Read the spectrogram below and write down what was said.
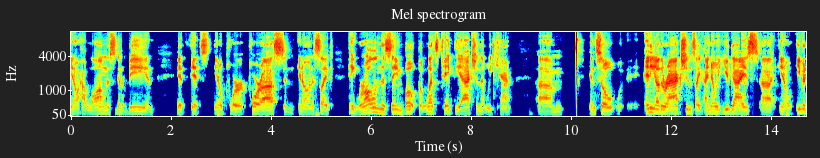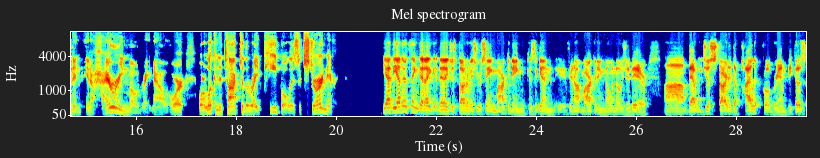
you know how long this is going to be and it it's you know poor poor us and you know and it's like hey we're all in the same boat but let's take the action that we can. Um, and so any other actions? Like i know you guys uh, you know even in, in a hiring mode right now or or looking to talk to the right people is extraordinary yeah the other thing that i that i just thought of as you were saying marketing because again if you're not marketing no one knows you're there um, that we just started a pilot program because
